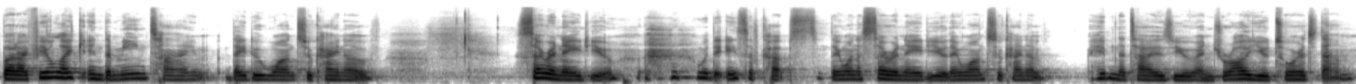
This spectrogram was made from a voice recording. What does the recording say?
But I feel like in the meantime, they do want to kind of serenade you with the Ace of Cups. They want to serenade you. They want to kind of hypnotize you and draw you towards them.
